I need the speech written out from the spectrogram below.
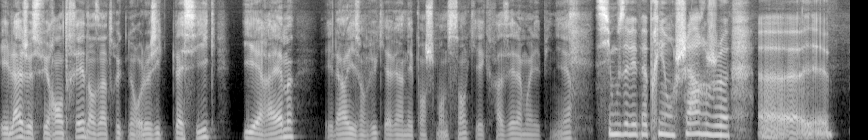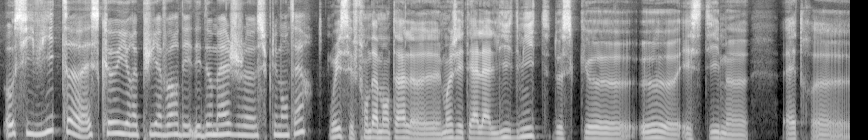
Et là, je suis rentré dans un truc neurologique classique, IRM. Et là, ils ont vu qu'il y avait un épanchement de sang qui écrasait la moelle épinière. Si vous n'avez pas pris en charge euh, aussi vite, est-ce qu'il y aurait pu y avoir des, des dommages euh, supplémentaires? Oui, c'est fondamental. Moi, j'ai été à la limite de ce que eux estiment être euh,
